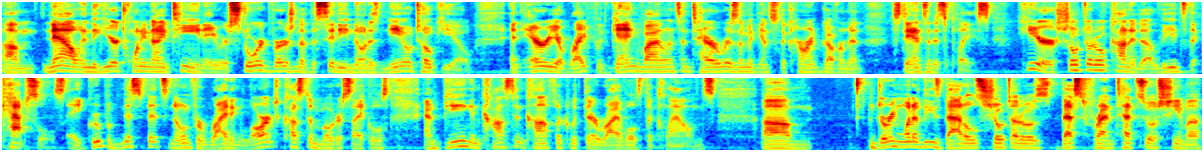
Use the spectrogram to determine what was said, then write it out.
Um, now, in the year 2019, a restored version of the city known as Neo Tokyo, an area rife with gang violence and terrorism against the current government, stands in its place. Here, Shotaro Kaneda leads the Capsules, a group of misfits known for riding large custom motorcycles and being in constant conflict with their rivals, the Clowns. Um, during one of these battles, Shotaro's best friend Tetsuo Shima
